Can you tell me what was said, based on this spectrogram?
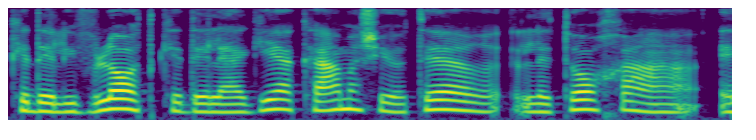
כדי לבלוט, כדי להגיע כמה שיותר לתוך ה... אה,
